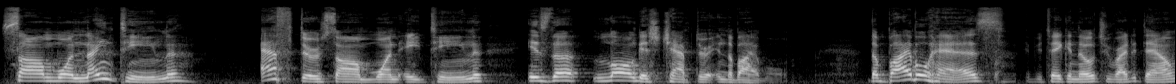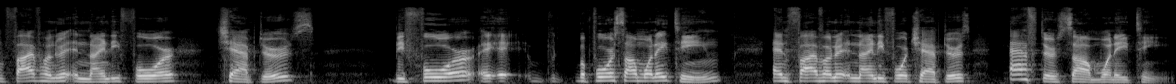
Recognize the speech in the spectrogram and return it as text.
Psalm 119 after Psalm 118 is the longest chapter in the Bible. The Bible has, if you're taking notes, you write it down, 594 chapters before, eh, eh, before Psalm 118 and 594 chapters after Psalm 118.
